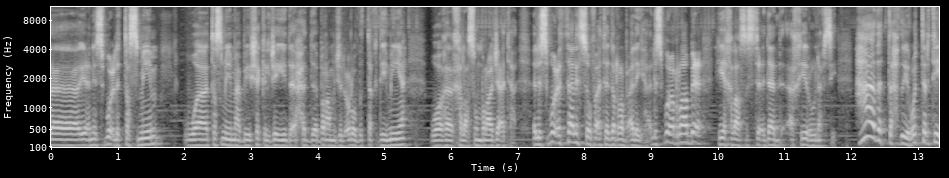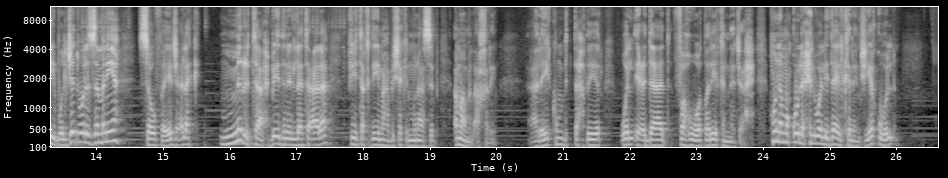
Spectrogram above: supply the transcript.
يعني أسبوع للتصميم. وتصميمها بشكل جيد أحد برامج العروض التقديمية وخلاص ومراجعتها. الأسبوع الثالث سوف أتدرب عليها، الأسبوع الرابع هي خلاص استعداد أخير ونفسي. هذا التحضير والترتيب والجدول الزمنية سوف يجعلك مرتاح بإذن الله تعالى في تقديمها بشكل مناسب أمام الآخرين. عليكم بالتحضير والإعداد فهو طريق النجاح. هنا مقولة حلوة لدايل كرنجي يقول:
